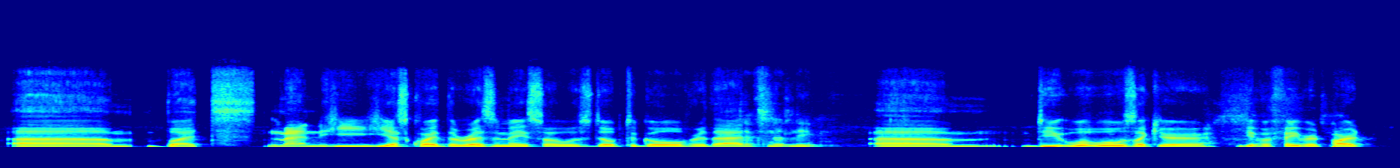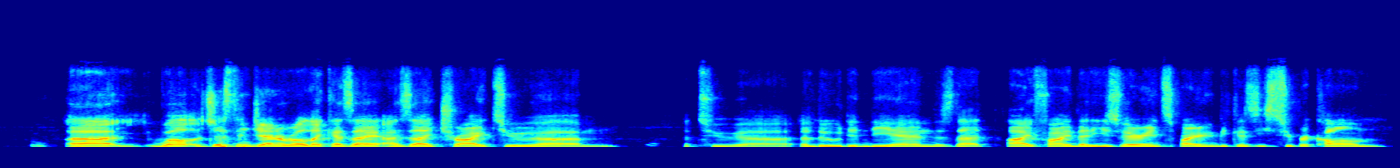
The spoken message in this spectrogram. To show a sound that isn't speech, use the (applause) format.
Um, but man, he he has quite the resume, so it was dope to go over that. definitely Um, do you what, what was like your do you have a favorite part? uh well just in general like as i as i try to um to uh allude in the end is that i find that he's very inspiring because he's super calm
